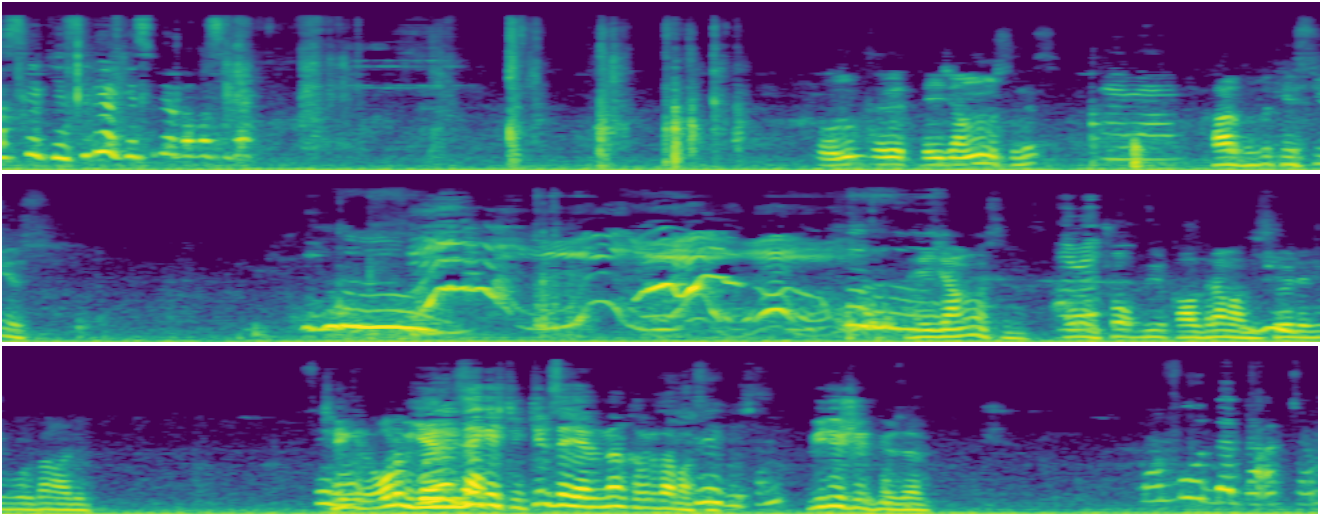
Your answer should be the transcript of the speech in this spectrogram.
Asya kesiliyor kesiliyor babası gel. Oğlum evet heyecanlı mısınız? Evet. Karpuzu kesiyoruz. Heyecanlı mısınız? Oğlum çok büyük kaldıramadım. Şöyle bir buradan alayım. Çekil. Oğlum yerinize geçin. Kimse yerinden geçelim. Video çekiyoruz hem. Ben burada da açacağım.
